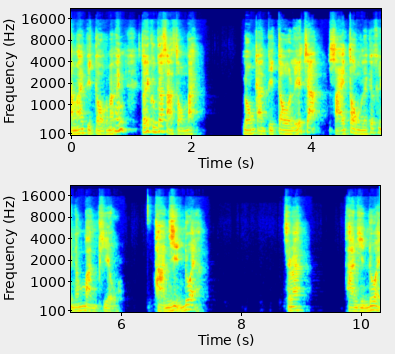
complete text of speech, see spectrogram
ทำให้ปิโตกันมาเอ้ยตอนนี้คุณก็สะสมไปลงการปิโตหรือจะสายตรงเลยก็คือน้ำมันเพียวฐานหินด้วยใช่ไหมฐานหินด้วย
